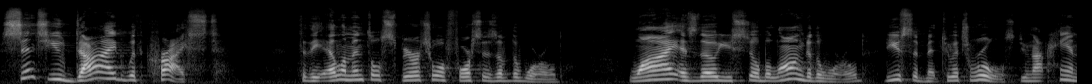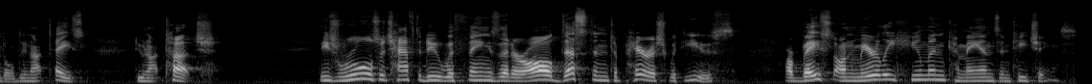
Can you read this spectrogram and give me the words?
Since you died with Christ to the elemental spiritual forces of the world, why, as though you still belong to the world, do you submit to its rules? Do not handle, do not taste, do not touch. These rules, which have to do with things that are all destined to perish with use, are based on merely human commands and teachings.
